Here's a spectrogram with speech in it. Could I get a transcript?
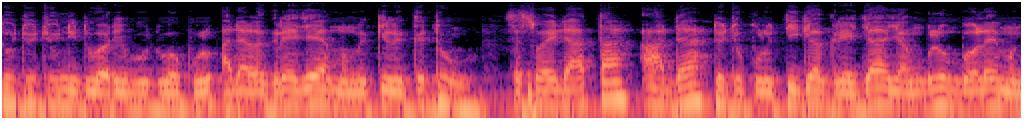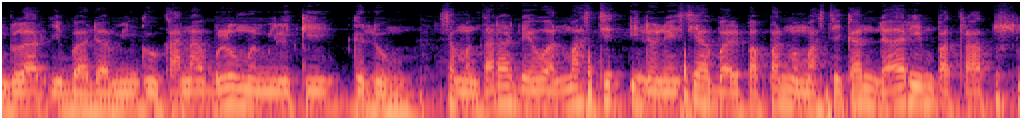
7 Juni 2020 adalah gereja yang memiliki gedung. Sesuai data ada 73 gereja yang belum boleh menggelar ibadah Minggu karena belum memiliki gedung. Sementara Dewan Masjid Indonesia Balikpapan memastikan dari 451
